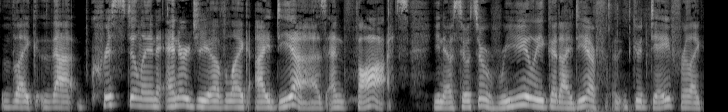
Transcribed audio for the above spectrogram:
like that crystalline energy of like ideas and thoughts, you know, so it's a really good idea, for, good day for like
